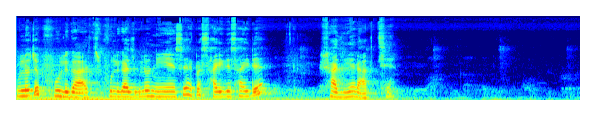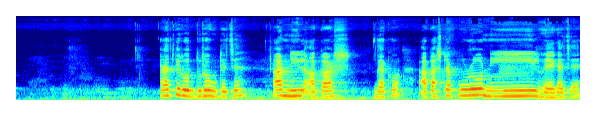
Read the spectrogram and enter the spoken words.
ওগুলো হচ্ছে ফুল গাছ, ফুল গাছগুলো নিয়ে এসে একটা সাইডে সাইডে সাজিয়ে রাখছে। আর আজকে রোদ্দুরও উঠেছে। আর নীল আকাশ, দেখো, আকাশটা পুরো নীল হয়ে গেছে।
